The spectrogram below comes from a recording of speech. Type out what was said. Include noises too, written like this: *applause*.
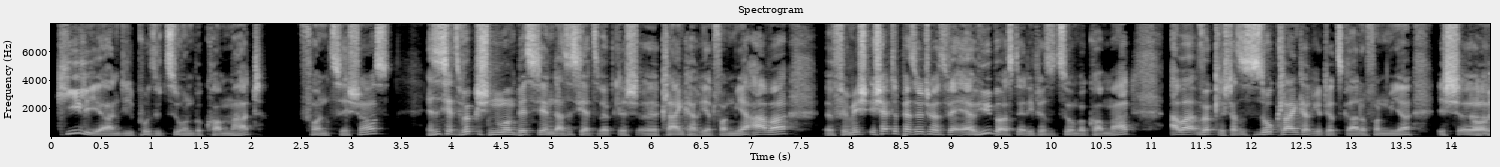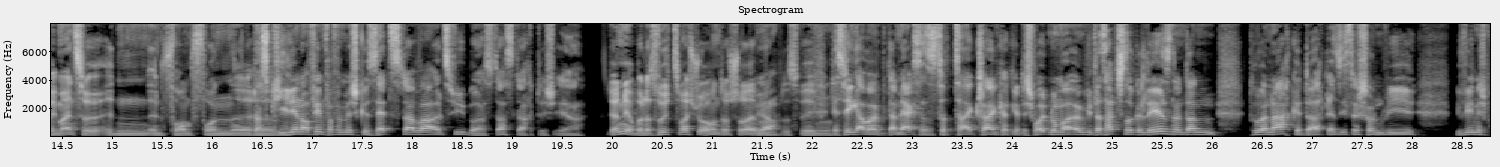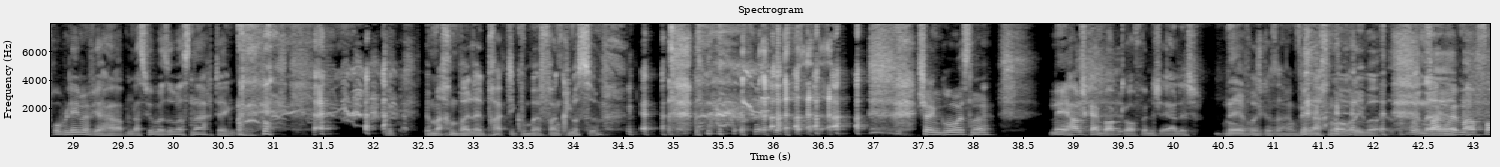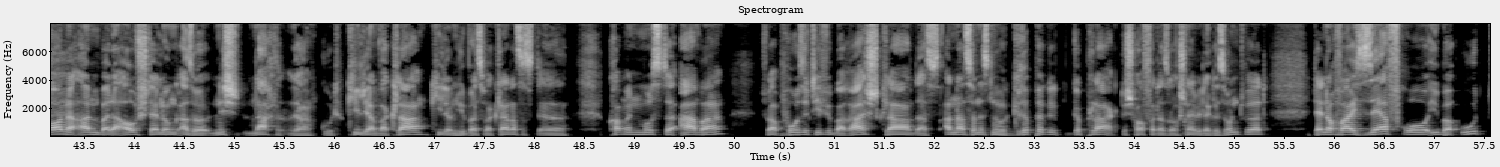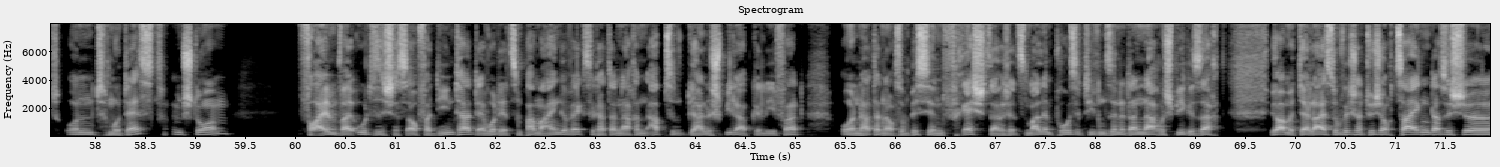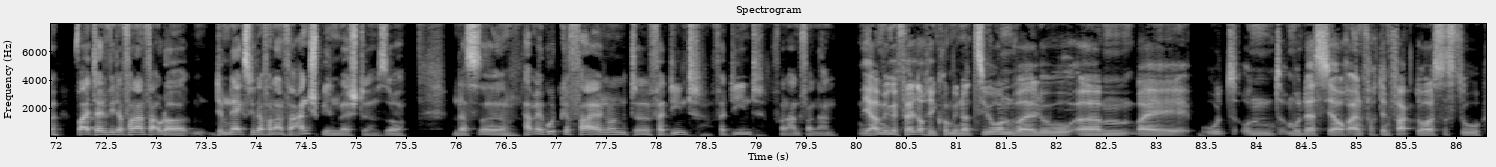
Kilian die Position bekommen hat von Zischers. Es ist jetzt wirklich nur ein bisschen, das ist jetzt wirklich äh, kleinkariert von mir, aber äh, für mich, ich hätte persönlich, es wäre eher Hübers, der die Position bekommen hat, aber wirklich, das ist so kleinkariert jetzt gerade von mir. Ich, äh, aber wie meinst du in, in Form von? Äh, dass Kilian auf jeden Fall für mich gesetzter war als Hübers, das dachte ich eher. Ja, nee, aber das würde ich zum Beispiel auch unterschreiben. Ja. Deswegen. Deswegen, aber da merkst du, das ist total kleinkariert. Ich wollte nur mal irgendwie, das hatte ich so gelesen und dann drüber nachgedacht. Da siehst du schon, wie, wie wenig Probleme wir haben, dass wir über sowas nachdenken. *laughs* Wir machen bald ein Praktikum bei Frank Lusse. *laughs* Schönen Gruß, ne? Nee, habe ich keinen Bock drauf, bin ich ehrlich. Nee, wollte ich gerade sagen. Wir lachen auch lieber. *laughs* Fangen wir mal vorne an bei der Aufstellung. Also nicht nach, ja gut, Kilian war klar, Kilian Hübers war klar, dass es äh, kommen musste, aber ich war positiv überrascht. Klar, dass Anderson ist nur Grippe ge geplagt. Ich hoffe, dass er auch schnell wieder gesund wird. Dennoch war ich sehr froh über Uth und Modest im Sturm. Vor allem, weil Ute sich das auch verdient hat. Er wurde jetzt ein paar Mal eingewechselt, hat danach ein absolut geiles Spiel abgeliefert und hat dann auch so ein bisschen frech, sage ich jetzt mal im positiven Sinne, dann nach dem Spiel gesagt, ja, mit der Leistung will ich natürlich auch zeigen, dass ich äh, weiterhin wieder von Anfang oder demnächst wieder von Anfang an spielen möchte. So. Und das äh, hat mir gut gefallen und äh, verdient, verdient von Anfang an. Ja, mir gefällt auch die Kombination, weil du ähm, bei Ut und Modest ja auch einfach den Faktor hast, dass du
